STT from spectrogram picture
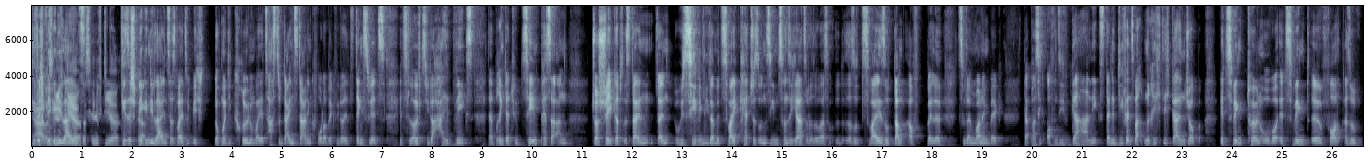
dieses ja, Spiel gegen die Lions. Dir, das hilft dir. Dieses Spiel ja. gegen die Lions, das war jetzt wirklich nochmal die Krönung, weil jetzt hast du deinen Starting Quarterback wieder. Jetzt denkst du jetzt, jetzt läuft es wieder halbwegs. Da bringt der Typ zehn Pässe an. Josh Jacobs ist dein, dein Receiving Leader mit zwei Catches und 27 Yards oder sowas. Also zwei so Dump-Off-Bälle zu deinem Running Back. da passiert offensiv gar nichts. Deine Defense macht einen richtig geilen Job. Er zwingt Turnover, er zwingt äh, vor, also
